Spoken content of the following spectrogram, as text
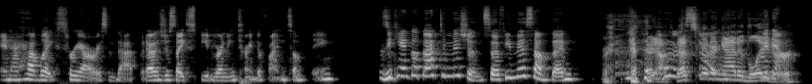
and I have like three hours of that. But I was just like speed running trying to find something because you can't go back to missions. So if you miss something, Yeah, that's getting added later.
